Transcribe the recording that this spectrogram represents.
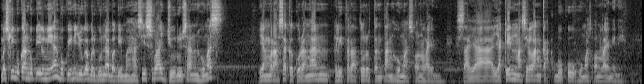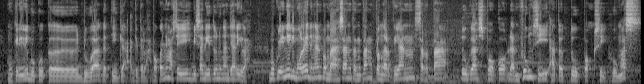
Meski bukan buku ilmiah, buku ini juga berguna bagi mahasiswa jurusan humas yang merasa kekurangan literatur tentang humas online. Saya yakin masih langka buku humas online ini. Mungkin ini buku kedua, ketiga gitulah. Pokoknya masih bisa dihitung dengan jari lah. Buku ini dimulai dengan pembahasan tentang pengertian serta tugas pokok dan fungsi atau tupoksi humas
